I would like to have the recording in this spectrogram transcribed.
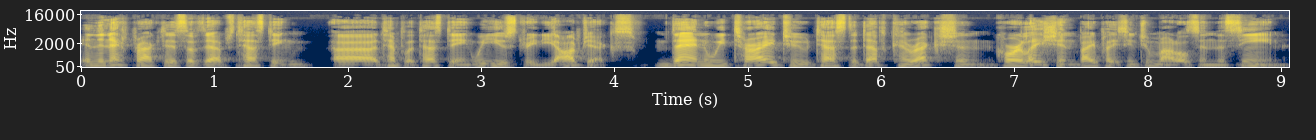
in the next practice of depth testing, uh, template testing, we use 3D objects. Then we try to test the depth correction correlation by placing two models in the scene.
